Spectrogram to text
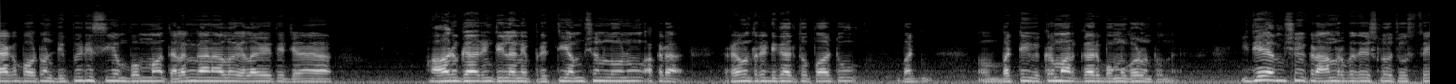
లేకపోవడం డిప్యూటీ సీఎం బొమ్మ తెలంగాణలో ఎలాగైతే జ ఆరు గ్యారంటీలు అనే ప్రతి అంశంలోనూ అక్కడ రేవంత్ రెడ్డి గారితో పాటు బట్ బట్టి విక్రమార్క గారి బొమ్మ కూడా ఉంటుంది. ఇదే అంశం ఇక్కడ ఆంధ్రప్రదేశ్లో చూస్తే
